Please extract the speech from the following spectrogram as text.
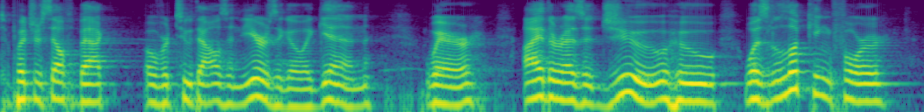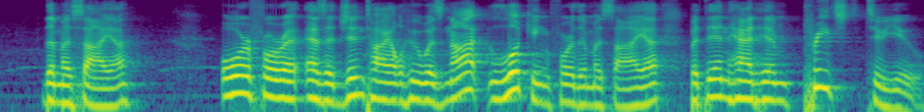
to put yourself back over 2,000 years ago again, where either as a Jew who was looking for the Messiah, or for a, as a Gentile who was not looking for the Messiah, but then had him preached to you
